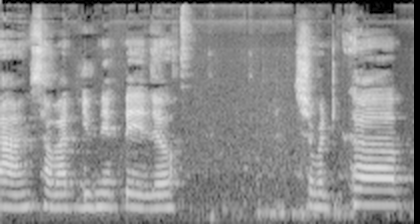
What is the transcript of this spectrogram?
ตางสวัสดีเมเปเร็วสวัสดีครับ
